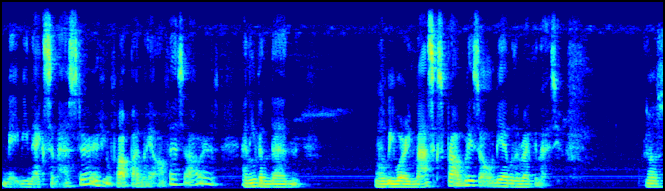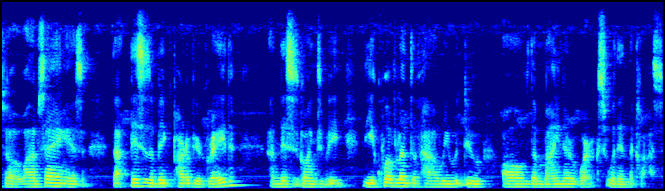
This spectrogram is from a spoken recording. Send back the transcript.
maybe next semester if you pop by my office hours. And even then, we'll be wearing masks probably, so I'll be able to recognize you. So what I'm saying is that this is a big part of your grade and this is going to be the equivalent of how we would do all the minor works within the class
